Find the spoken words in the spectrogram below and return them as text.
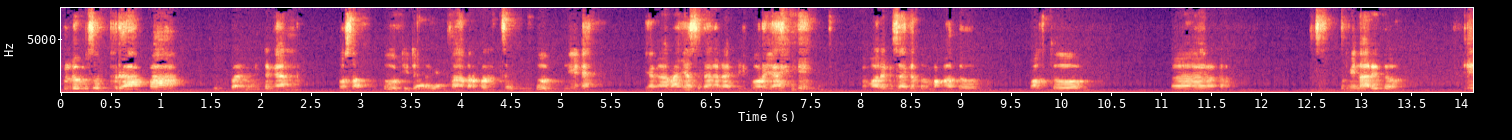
belum seberapa dibanding dengan pusat itu di daerah yang sangat terpencil itu ya yang anaknya sedang ada di Korea ini kemarin saya ketemu waktu waktu uh, seminar itu. Jadi,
